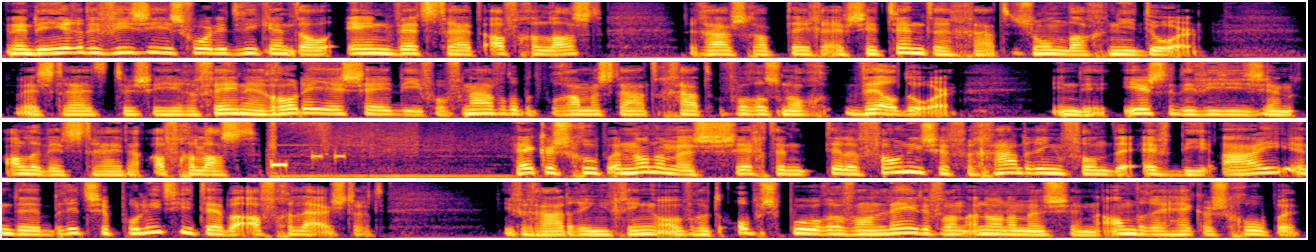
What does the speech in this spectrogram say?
En in de eredivisie is voor dit weekend al één wedstrijd afgelast. De graafschap tegen FC Twente gaat zondag niet door. De wedstrijd tussen Heerenveen en Rode JC die voor vanavond op het programma staat... gaat vooralsnog wel door. In de eerste divisie zijn alle wedstrijden afgelast. Hackersgroep Anonymous zegt een telefonische vergadering van de FBI en de Britse politie te hebben afgeluisterd. Die vergadering ging over het opsporen van leden van Anonymous en andere hackersgroepen.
